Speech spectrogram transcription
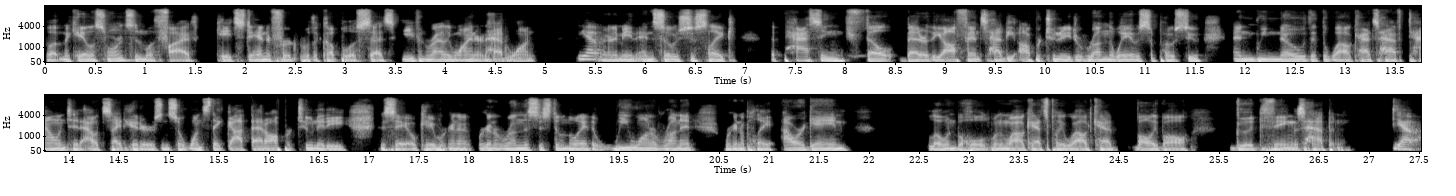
But Michaela Sorensen with five, Kate Standiford with a couple of sets, even Riley Weinert had one. Yeah. You know what I mean? And so it's just like the passing felt better. The offense had the opportunity to run the way it was supposed to. And we know that the Wildcats have talented outside hitters. And so once they got that opportunity to say, okay, we're gonna we're gonna run the system the way that we want to run it, we're gonna play our game. Lo and behold, when Wildcats play Wildcat volleyball, good things happen. Yeah.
